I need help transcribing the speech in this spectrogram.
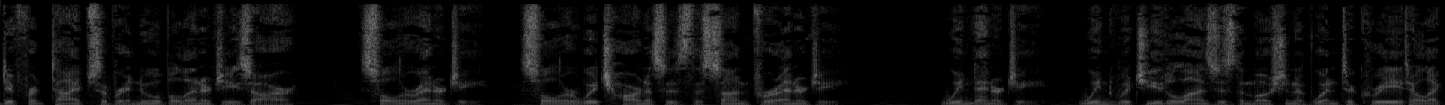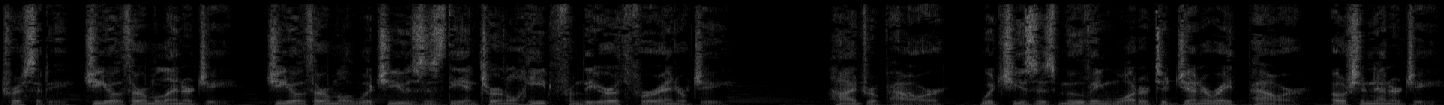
Different types of renewable energies are solar energy, solar which harnesses the sun for energy. Wind energy, wind which utilizes the motion of wind to create electricity. Geothermal energy, geothermal which uses the internal heat from the earth for energy. Hydropower, which uses moving water to generate power. Ocean energy,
